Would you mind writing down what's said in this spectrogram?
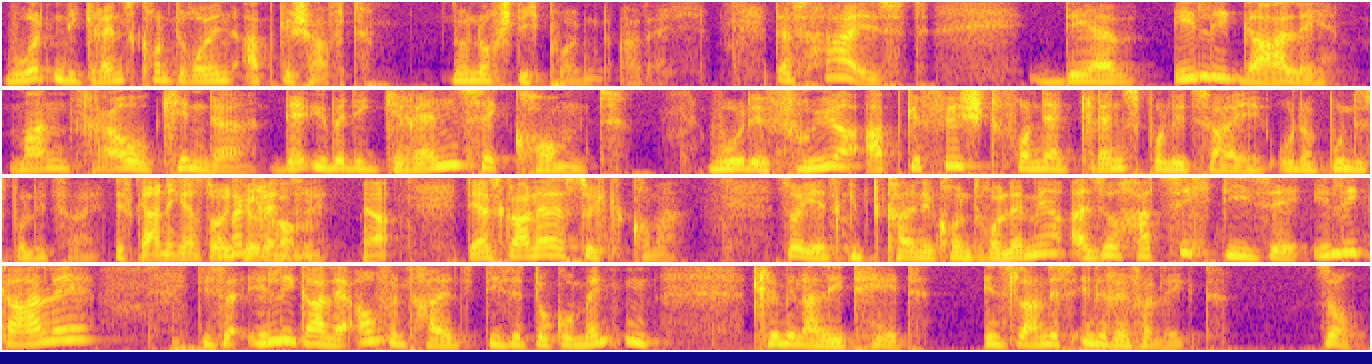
wurden die Grenzkontrollen abgeschafft. Nur noch stichpunktartig. Das heißt, der illegale Mann, Frau, Kinder, der über die Grenze kommt, wurde früher abgefischt von der Grenzpolizei oder Bundespolizei. Ist gar nicht erst durchgekommen. Ja. Der ist gar nicht erst durchgekommen. So, jetzt gibt keine Kontrolle mehr. Also hat sich diese illegale, dieser illegale Aufenthalt, diese Dokumentenkriminalität ins Landesinnere verlegt. So.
